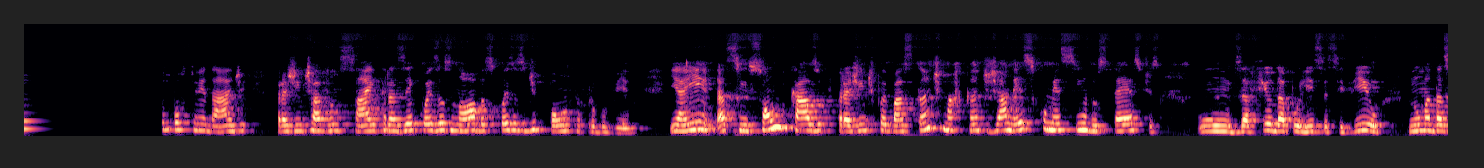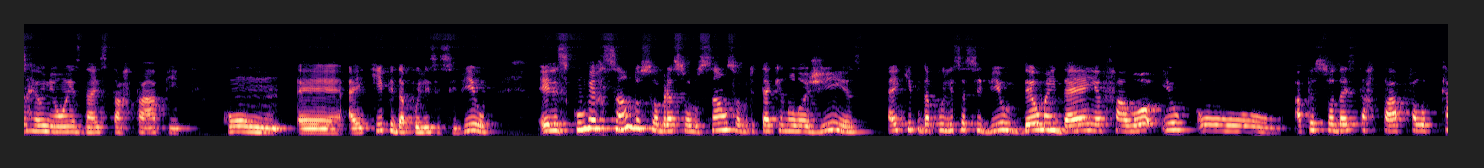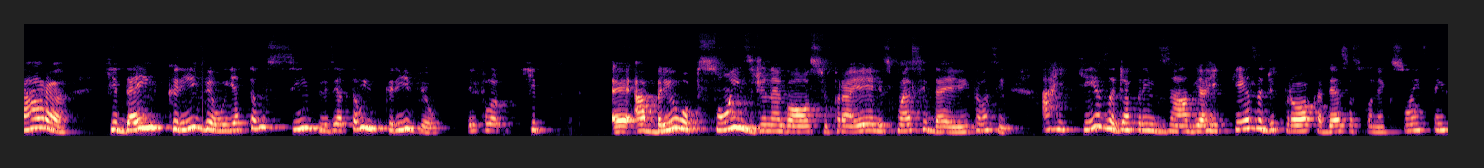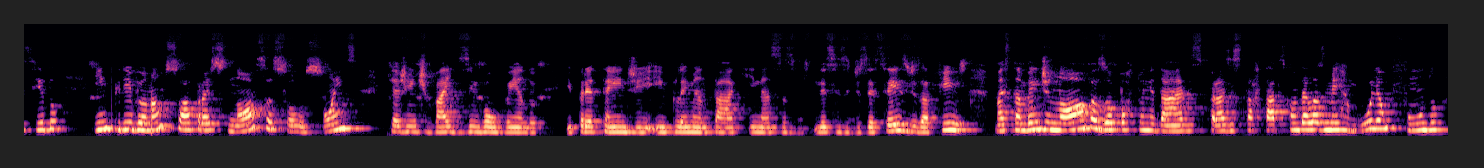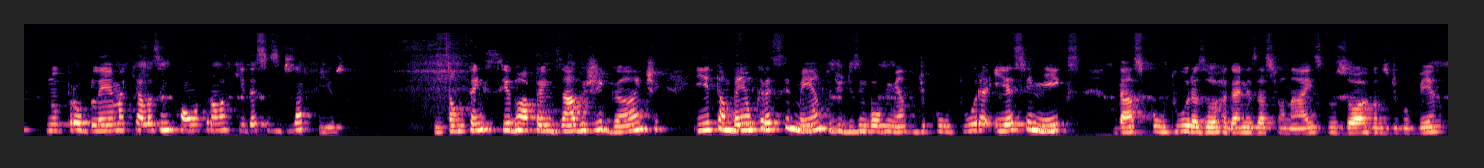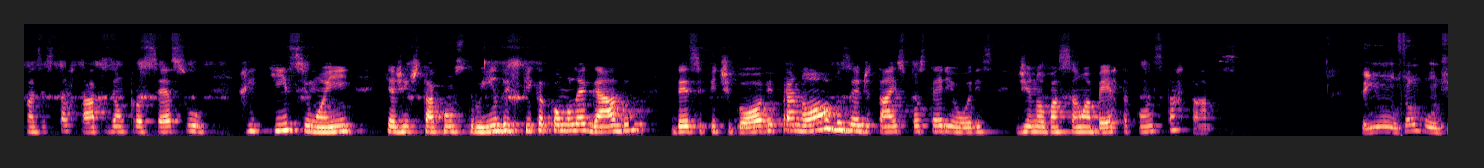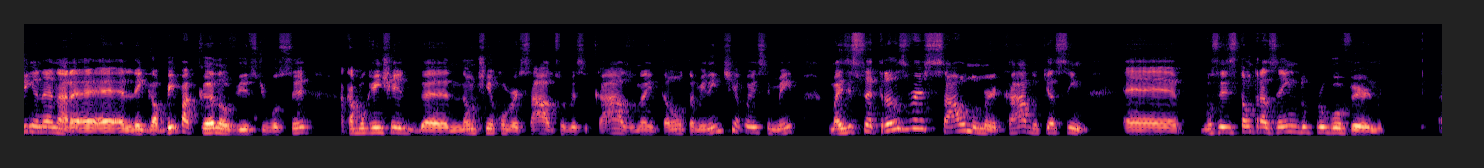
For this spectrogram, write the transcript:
oportunidade para a gente avançar e trazer coisas novas, coisas de ponta para o governo. E aí, assim, só um caso que para a gente foi bastante marcante, já nesse comecinho dos testes, um desafio da Polícia Civil, numa das reuniões da startup com é, a equipe da Polícia Civil, eles conversando sobre a solução, sobre tecnologias, a equipe da Polícia Civil deu uma ideia, falou, e o, o, a pessoa da startup falou, cara, que ideia incrível, e é tão simples, e é tão incrível. Ele falou que é, abriu opções de negócio para eles com essa ideia. Então, assim, a riqueza de aprendizado e a riqueza de troca dessas conexões tem sido incrível, não só para as nossas soluções que a gente vai desenvolvendo e pretende implementar aqui nessas, nesses 16 desafios, mas também de novas oportunidades para as startups quando elas mergulham fundo no problema que elas encontram aqui desses desafios. Então, tem sido um aprendizado gigante e também um crescimento de desenvolvimento de cultura e esse mix das culturas organizacionais, dos órgãos de governo com as startups é um processo riquíssimo aí que a gente está construindo e fica como legado desse PitGov para novos editais posteriores de inovação aberta com startups. Tem um, só um pontinho, né, Nara? É, é legal, bem bacana ouvir isso de você. Acabou que a gente é, não tinha conversado sobre esse caso, né? Então também nem tinha conhecimento, mas isso é transversal no mercado, que assim é, vocês estão trazendo para o governo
